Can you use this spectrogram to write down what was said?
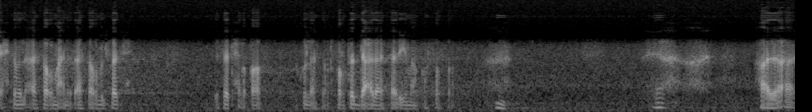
يحتمل الأثر معنى الأثر بالفتح بفتح القاف. يكون الأثر فارتد على أثارهما قصصا هذا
